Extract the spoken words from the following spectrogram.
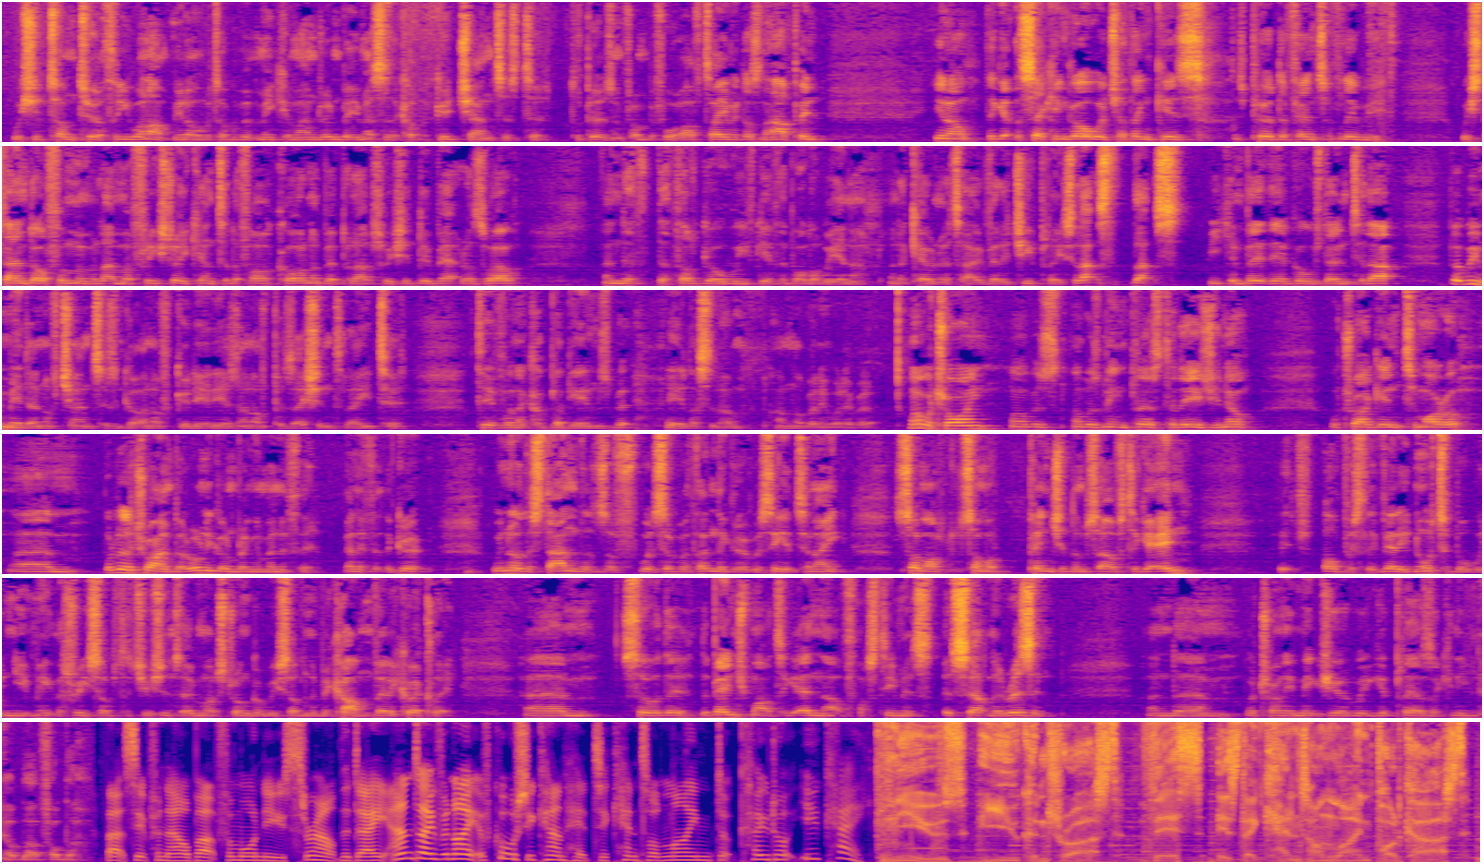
We should turn two or three one up. You know, we talk about Mika Mandron, but he misses a couple of good chances to, to put us in front before half time. It doesn't happen. You know, they get the second goal, which I think is is poor defensively. We we stand off them and we let them a free strike into the far corner, but perhaps we should do better as well and the, the third goal we've gave the ball away in a, in a counter attack very cheaply. So that's that's you can break their goals down to that. But we made enough chances and got enough good areas, and enough possession tonight to to have won a couple of games. But hey, listen, I'm I'm not going to worry about it. Well, we're trying. I was I was meeting players today, as you know. We'll try again tomorrow. Um, we're really trying, but we're only going to bring them in if they benefit the group. We know the standards of what's within the group. We see it tonight. Some are some are pinching themselves to get in it's obviously very notable when you make the three substitutions how much stronger we suddenly become very quickly. Um, so the, the benchmark to get in that first team is, is certainly risen. And um, we're trying to make sure we get players that can even help that further. That's it for now, but for more news throughout the day and overnight, of course, you can head to kentonline.co.uk. News you can trust. This is the Kent Online Podcast.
